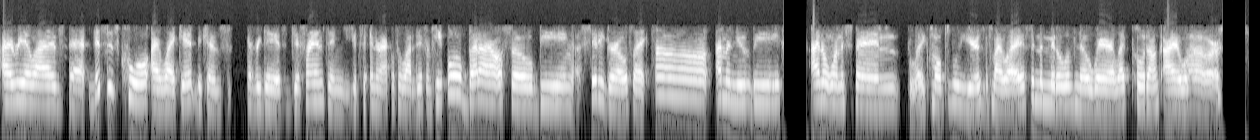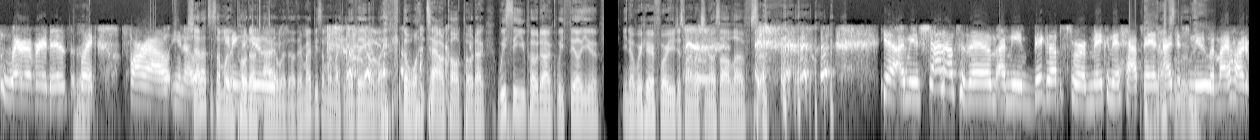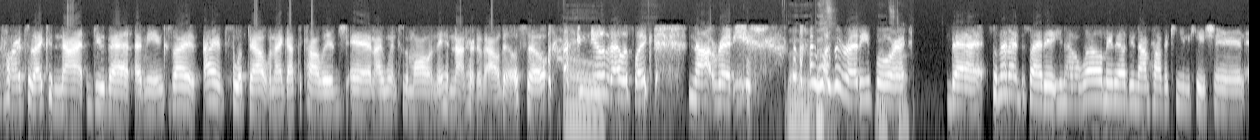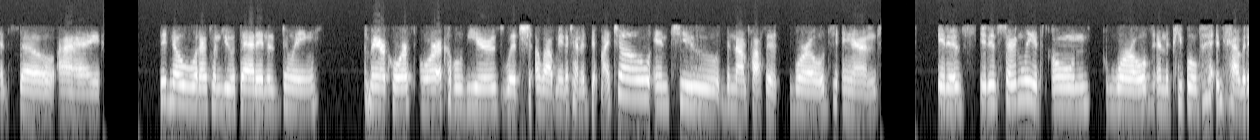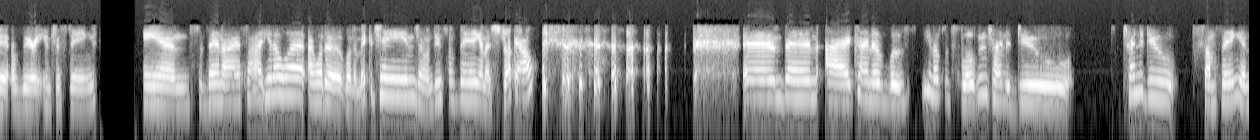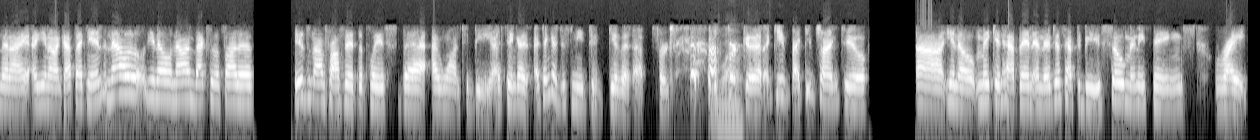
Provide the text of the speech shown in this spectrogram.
I realized that this is cool. I like it because every day is different and you get to interact with a lot of different people. But I also, being a city girl, was like, oh, I'm a newbie. I don't want to spend like multiple years of my life in the middle of nowhere, like Podunk, Iowa, or wherever it is. Right. like far out, you know. Shout out to someone in Podunk. Iowa, though. There might be someone like living in like the one town called Podunk. We see you, Podunk. We feel you. You know, we're here for you. Just want to let you know it's all love. So. yeah, I mean, shout out to them. I mean, big ups for making it happen. I just knew in my heart of hearts that I could not do that. I mean, because I I flipped out when I got to college and I went to the mall and they had not heard of Aldo, so I Oh. knew that I was like not ready. That is- I wasn't ready for that. So then I decided, you know, well, maybe I'll do nonprofit communication. And so I didn't know what I was going to do with that. I ended up doing AmeriCorps for a couple of years, which allowed me to kind of dip my toe into the nonprofit world. And it is it is certainly its own world, and the people that inhabit it are very interesting. And then I thought, you know what? I want to want to make a change. I want to do something, and I struck out. and then I kind of was, you know, just floating, trying to do, trying to do something. And then I, I, you know, I got back in, and now, you know, now I'm back to the thought of is nonprofit the place that I want to be? I think I, I think I just need to give it up for Wow. for good. I keep I keep trying to uh, you know, make it happen. And there just have to be so many things right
